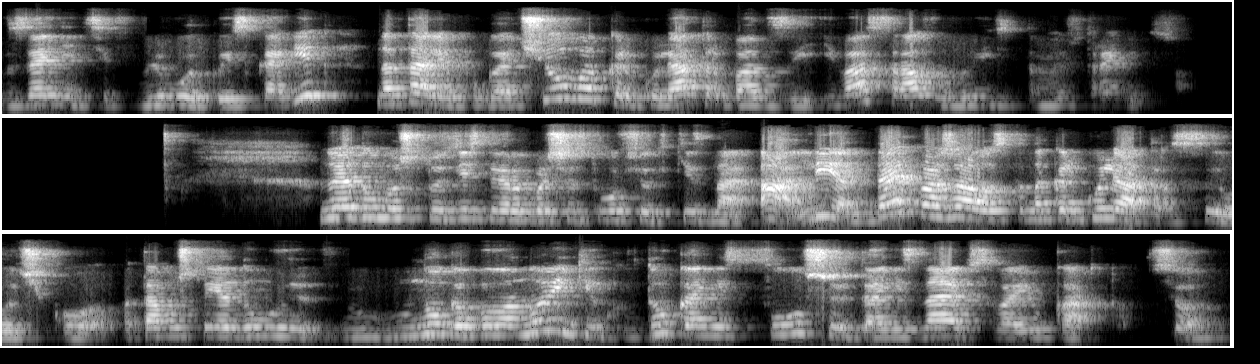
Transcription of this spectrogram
зайдите в любой поисковик Наталья Пугачева, калькулятор Бадзи, и вас сразу выведет на мою страницу. Но я думаю, что здесь, наверное, большинство все-таки знает. А, Лен, дай, пожалуйста, на калькулятор ссылочку, потому что я думаю, много было новеньких, вдруг они слушают, они знают свою карту. Все,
